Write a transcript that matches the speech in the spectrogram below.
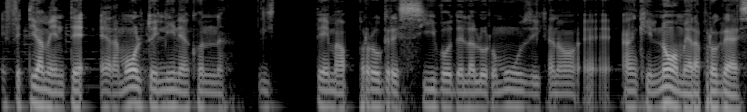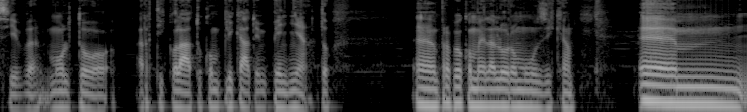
Effettivamente era molto in linea con il tema progressivo della loro musica, no? E anche il nome era progressive, molto articolato, complicato, impegnato, eh, proprio come la loro musica. Ehm,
